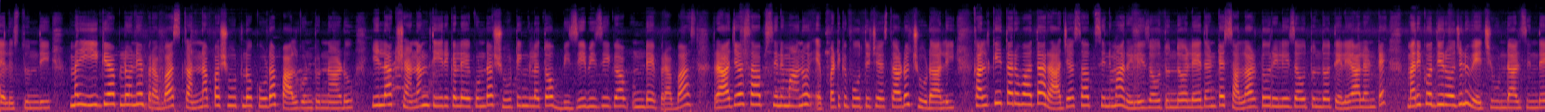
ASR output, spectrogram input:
తెలుస్తుంది. మరి ఈ గ్యాప్లోనే ప్రభాస్ కన్నప్ప షూట్లో కూడా పాల్గొంటున్నాడు. ఇలా క్షణం తీరిక లేకుండా షూటింగ్లతో బిజీ బిజీగా ఉండే ప్రభాస్ రాజాసాబ్ సినిమాను ఎప్పటికి పూర్తి చేస్తాడో చూడాలి. కల్కి తరువాత రాజాసాబ్ సినిమా రిలీజ్ అవుతుందో లేదంటే సలార్ టూ రిలీజ్ అవుతుందో తెలియాలంటే మరికొద్ది రోజులు వేచి ఉండాల్సిందే.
